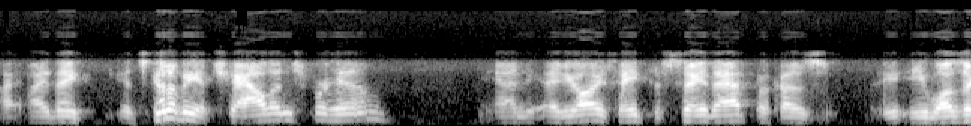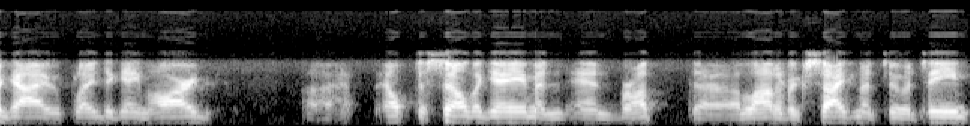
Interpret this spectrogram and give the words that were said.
I, I think it's going to be a challenge for him, and and you always hate to say that because he, he was a guy who played the game hard, uh, helped to sell the game, and and brought uh, a lot of excitement to a team.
